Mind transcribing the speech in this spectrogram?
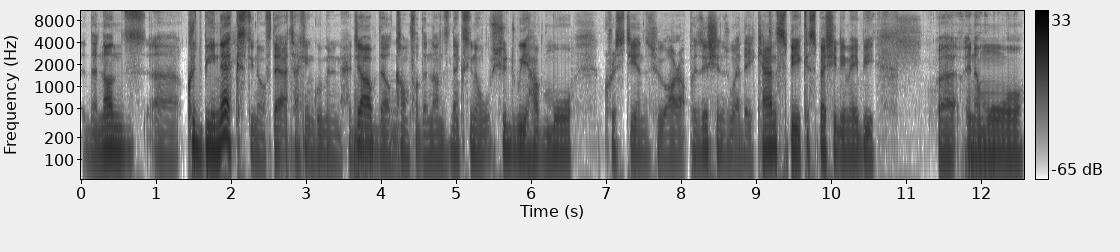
the nuns uh, could be next you know if they're attacking women in hijab Mm, they'll mm. come for the nuns next you know should we have more christians who are at positions where they can speak especially maybe uh, in a more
